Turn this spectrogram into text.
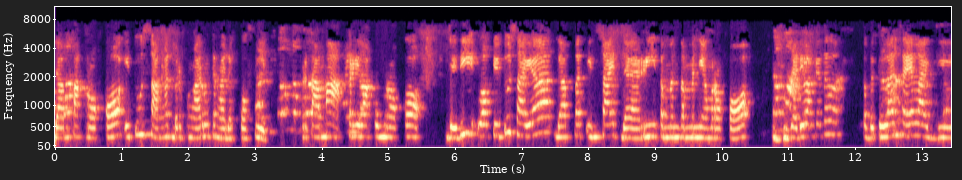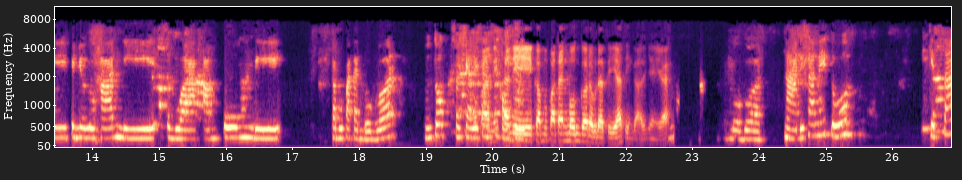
dampak rokok itu sangat berpengaruh terhadap COVID. Pertama, perilaku merokok. Jadi waktu itu saya dapat insight dari teman-teman yang merokok. Jadi waktu itu kebetulan saya lagi penyuluhan di sebuah kampung di Kabupaten Bogor untuk sosialisasi COVID. di Kabupaten Bogor berarti ya tinggalnya ya. Bogor. Nah di sana itu kita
